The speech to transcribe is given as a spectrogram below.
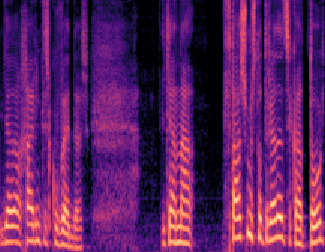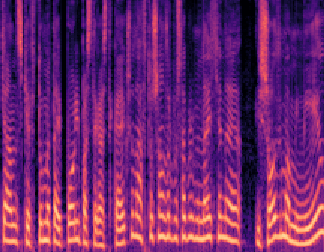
για χάρη της κουβέντας. Για να φτάσουμε στο 30% και αν σκεφτούμε τα υπόλοιπα στεγαστικά έξοδα, αυτός ο άνθρωπος θα έπρεπε να έχει ένα εισόδημα μηνιαίο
